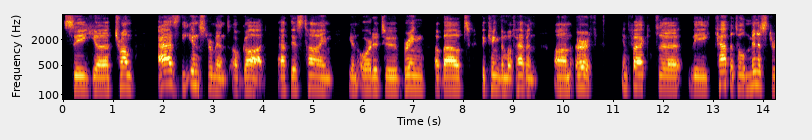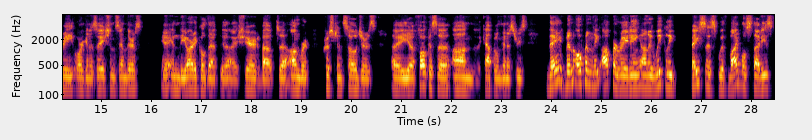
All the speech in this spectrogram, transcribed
see uh, Trump as the instrument of God at this time in order to bring about the kingdom of heaven on earth. In fact, the Capitol Ministry organizations, and there's in the article that uh, I shared about uh, Onward Christian Soldiers, a uh, focus on the Capitol Ministries. They've been openly operating on a weekly basis with Bible studies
